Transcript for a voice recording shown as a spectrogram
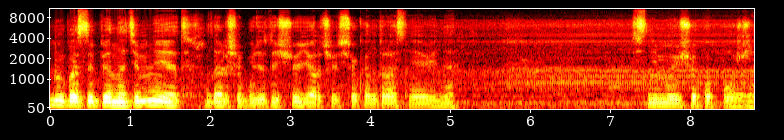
Ну, постепенно темнеет, дальше будет еще ярче, все контрастнее видно. Сниму еще попозже.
